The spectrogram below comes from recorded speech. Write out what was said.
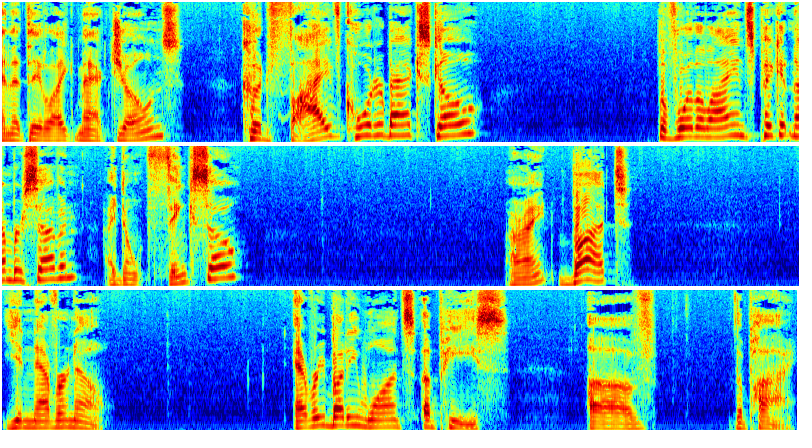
and that they like Mac Jones. Could five quarterbacks go before the Lions pick at number seven? I don't think so. All right. But you never know. Everybody wants a piece of the pie.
